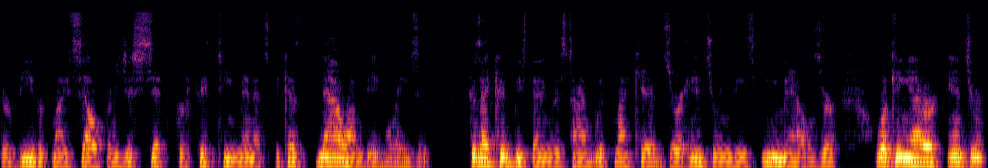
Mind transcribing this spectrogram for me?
or be with myself or to just sit for 15 minutes because now I'm being lazy because I could be spending this time with my kids or answering these emails or looking at or answering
